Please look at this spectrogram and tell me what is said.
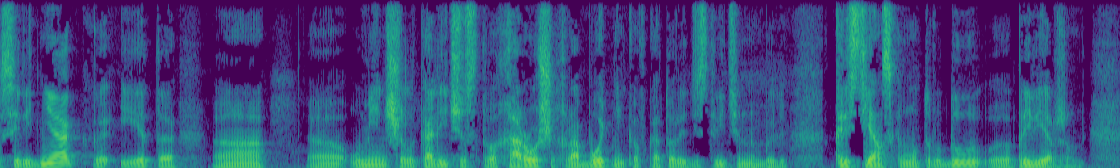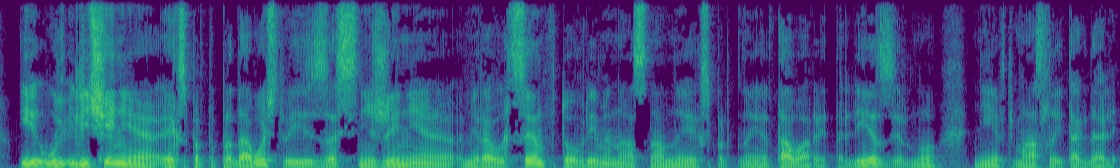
середняк, и это э, уменьшило количество хороших работников, которые действительно были крестьянскому труду привержены. И увеличение экспорта продовольствия из-за снижения мировых цен в то время на основные экспортные товары. Это лес, зерно, нефть, масло и так далее.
